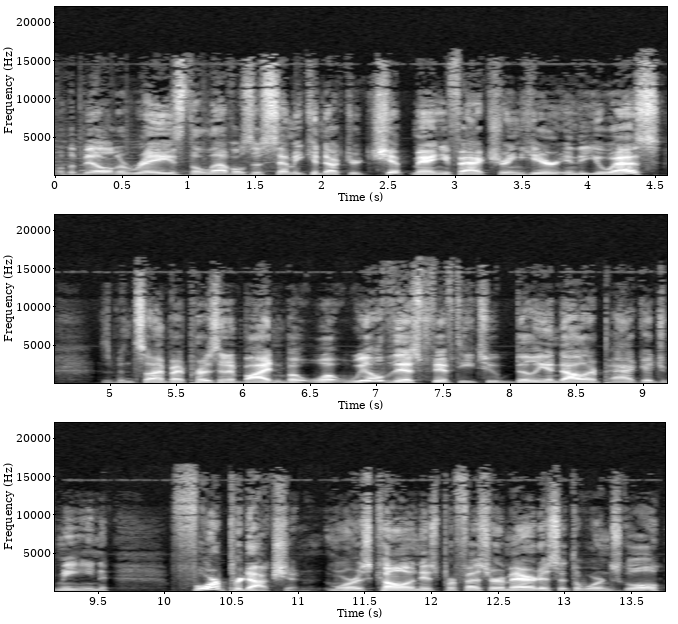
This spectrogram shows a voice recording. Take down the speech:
Well, the bill to raise the levels of semiconductor chip manufacturing here in the U.S. has been signed by President Biden. But what will this $52 billion package mean for production? Morris Cohen is professor emeritus at the Wharton School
